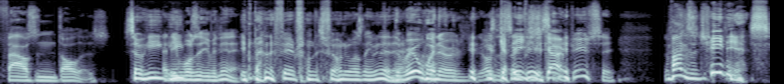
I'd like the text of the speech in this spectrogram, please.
thousand dollars, So he and he, he, wasn't even in it. he benefited from this film. He wasn't even in the it. The real winner of, It was of the season is Gary Busey. The man's a genius.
